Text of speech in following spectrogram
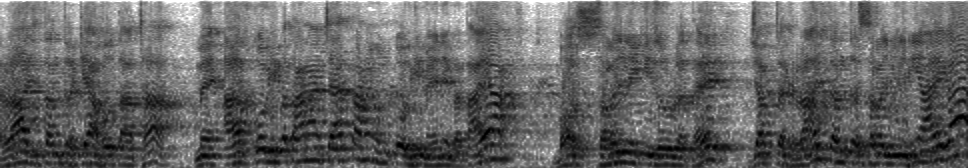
राजतंत्र क्या होता था? मैं आपको भी बताना चाहता हूँ, उनको भी मैंने बताया। बहुत समझने की ज़रूरत है। जब तक राजतंत्र समझ में नहीं आएगा,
